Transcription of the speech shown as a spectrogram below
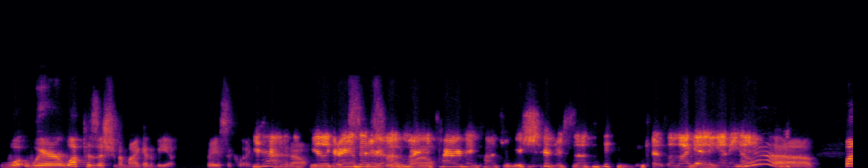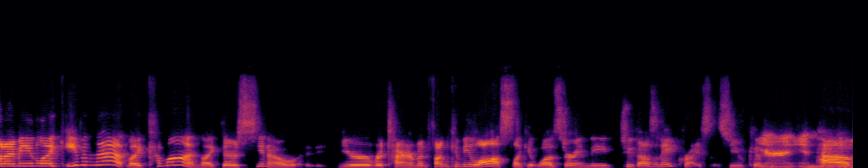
what where what position am i going to be in basically yeah you know? You're like i better really up my wild. retirement contribution or something because i'm not getting any help. Yeah but I mean, like, even that, like, come on, like, there's, you know, your retirement fund can be lost, like it was during the 2008 crisis. You can yeah, have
